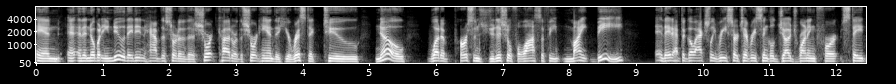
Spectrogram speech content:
And and then nobody knew they didn't have the sort of the shortcut or the shorthand, the heuristic to know what a person's judicial philosophy might be, and they'd have to go actually research every single judge running for state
